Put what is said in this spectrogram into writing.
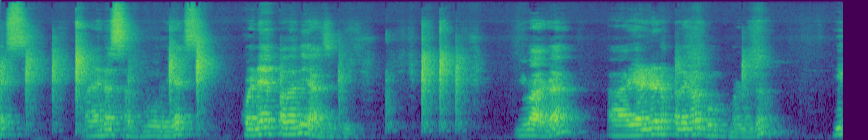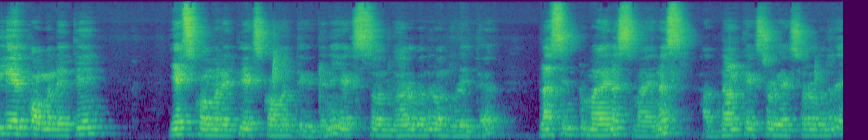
ಎಕ್ಸ್ ಮೈನಸ್ ಹದಿಮೂರು ಎಕ್ಸ್ ಕೊನೆಯ ಪದನೇ ಆಸ್ ಇಟ್ ಈಸ್ ಇವಾಗ ಎರಡೆರಡು ಪದಗಳ ಗುಂಪು ಮಾಡೋದು ಇಲ್ಲಿ ಏನು ಕಾಮನ್ ಐತಿ? ಎಕ್ಸ್ ಕಾಮನ್ ಐತಿ ಎಕ್ಸ್ ಕಾಮನ್ ತೆಗಿತೀನಿ. ಎಕ್ಸ್ ಒಂದು ಹೊರಗೆ ಬಂದ್ರೆ ಒಂದು ಉಳಿತು ಪ್ಲಸ್ ಇಂಟು ಮೈನಸ್ ಮೈನಸ್ ಹದಿನಾಲ್ಕು ಎಕ್ಸ್ ಒಳಗೆ ಎಕ್ಸ್ ಹೊರಗೆ ಬಂದ್ರೆ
